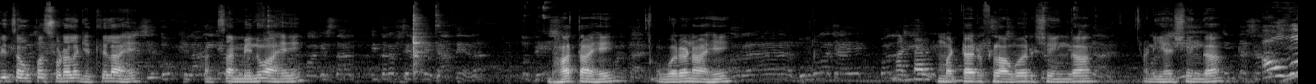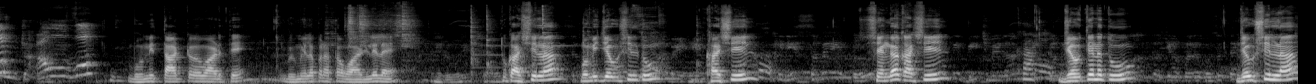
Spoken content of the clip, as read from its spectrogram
शिवरात्रीचा उपास सोडायला घेतलेला आहे. आजचा मेनू आहे. भात आहे वरण आहे मटर फ्लावर शेंगा आणि ह्या शेंगा. भूमी ताट वाढते. भूमीला पण आता वाढलेलं आहे. तू खाशील ना? भूमी जेवशील तू? खाशील? शेंगा खाशील? जेवते ना तू? जेवशील ना?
